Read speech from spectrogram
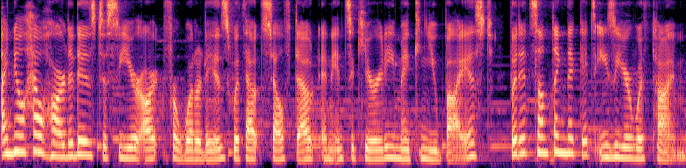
I know how hard it is to see your art for what it is without self doubt and insecurity making you biased, but it's something that gets easier with time,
